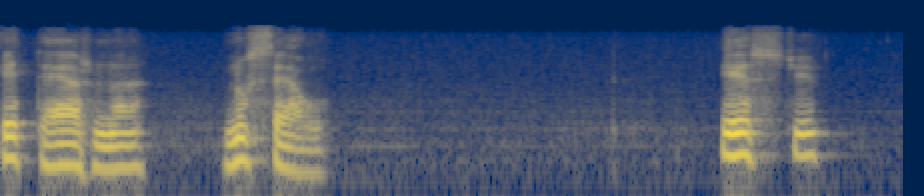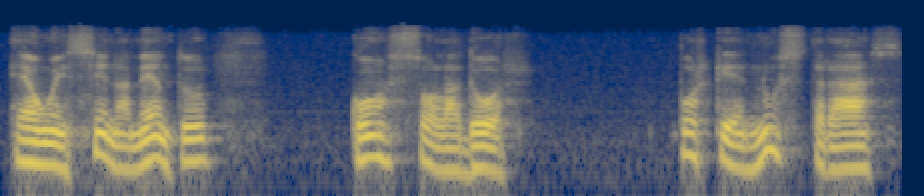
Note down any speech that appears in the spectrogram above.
eterna no céu. Este é um ensinamento consolador, porque nos traz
